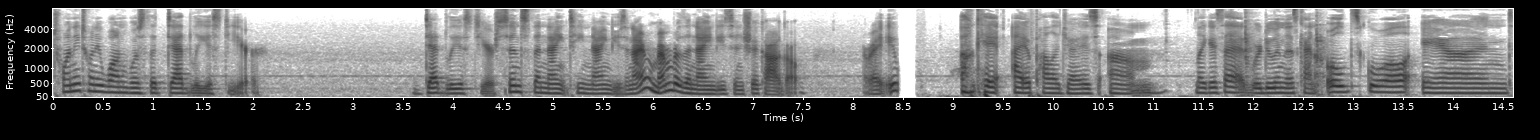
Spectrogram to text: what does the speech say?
2021 was the deadliest year deadliest year since the 1990s. And I remember the 90s in Chicago. All right. It- okay, I apologize. Um, like I said, we're doing this kind of old school and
